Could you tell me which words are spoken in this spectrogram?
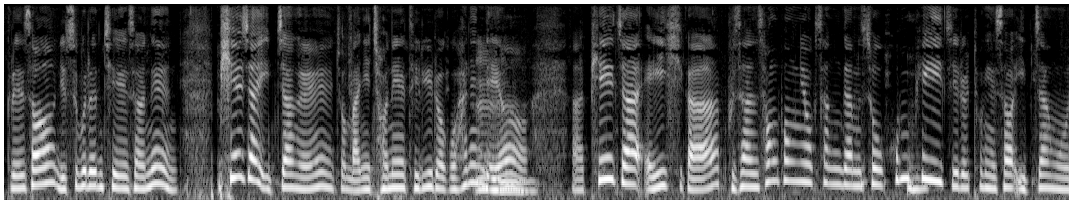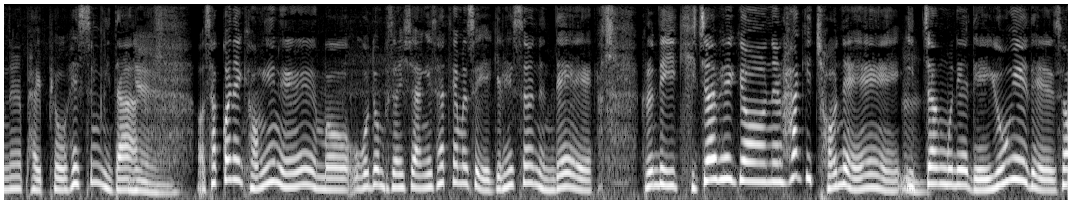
그래서 뉴스브런치에서는 피해자의 입장을 좀 많이 전해드리려고 하는데요. 음. 아, 피해자 A 씨가 부산 성폭력 상담소 홈페이지를 통해서 입장문을 발표했습니다. 예. 어, 사건의 경위는 뭐 오고돈 부산시장이 사퇴하면서 얘기를 했었는데 그런데 이 기자회견을 하기 전에 음. 입장문의 내용에 대해서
